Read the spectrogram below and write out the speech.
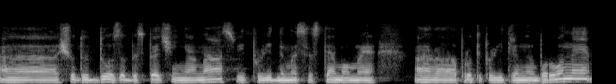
е, щодо дозабезпечення нас відповідними системами е, протиповітряної оборони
